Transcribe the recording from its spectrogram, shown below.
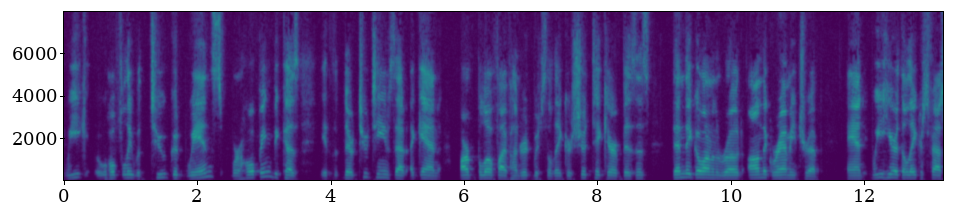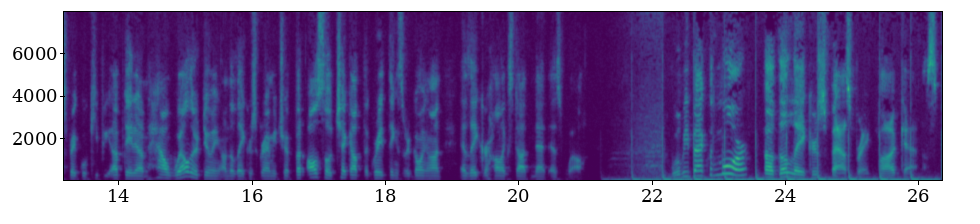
week, hopefully with two good wins. We're hoping because it, they're two teams that, again, are below 500, which the Lakers should take care of business. Then they go on the road on the Grammy trip. And we here at the Lakers Fast Break will keep you updated on how well they're doing on the Lakers Grammy trip, but also check out the great things that are going on at Lakerholics.net as well. We'll be back with more of the Lakers Fast Break podcast.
